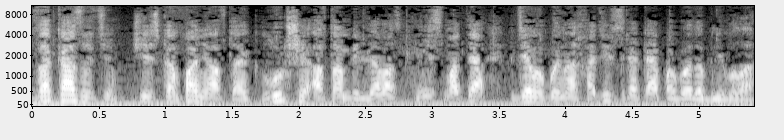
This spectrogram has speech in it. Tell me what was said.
Заказывайте через компанию Автоэк. Лучший автомобиль для вас, несмотря где вы бы находились, какая погода бы ни была.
